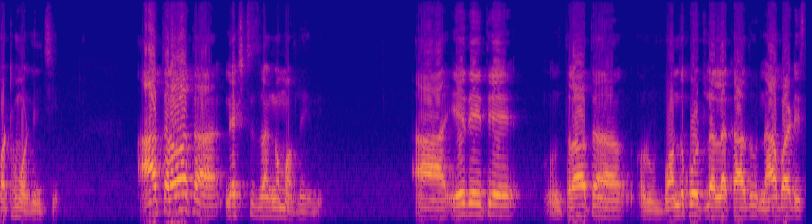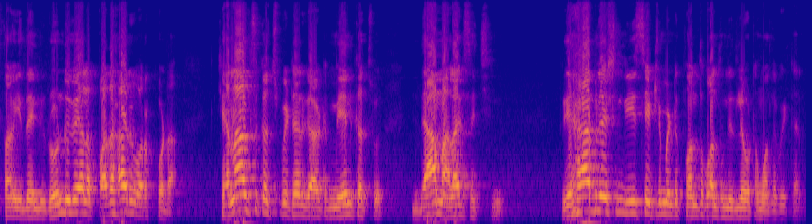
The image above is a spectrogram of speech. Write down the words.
మొట్టమొదటి నుంచి. ఆ తర్వాత నెక్స్ట్ రంగం మొదలైంది. ఏదైతే తర్వాత వంద కోట్లల్లా కాదు నాబాడిస్తాం ఇదని రెండు వేల పదహారు వరకు కూడా కెనాల్స్ ఖర్చు పెట్టారు కాబట్టి మెయిన్ ఖర్చు డ్యామ్ అలాగే వచ్చింది రిహాబిలేషన్ రీసెటిల్మెంట్ కొంత కొంత నిధులు ఇవ్వటం మొదలుపెట్టారు.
